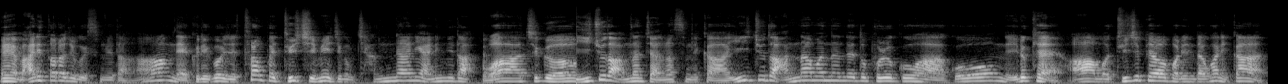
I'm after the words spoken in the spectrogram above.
네, 많이 떨어지고 있습니다. 네, 그리고 이제 트럼프의 뒷심이 지금 장난이 아닙니다. 와, 지금 2주도 안 남지 않았습니까? 2주도 안 남았는데도 불구하고 네, 이렇게 아, 뭐 뒤집혀 버린다고 하니까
